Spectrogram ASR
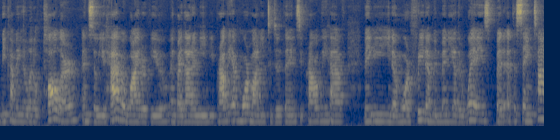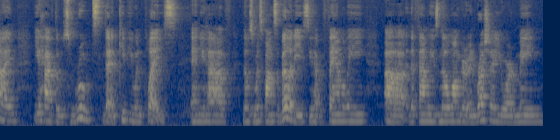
becoming a little taller, and so you have a wider view. And by that I mean you probably have more money to do things. You probably have maybe you know more freedom in many other ways. But at the same time, you have those roots that keep you in place, and you have those responsibilities. You have a family. Uh, the family is no longer in Russia. Your main,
